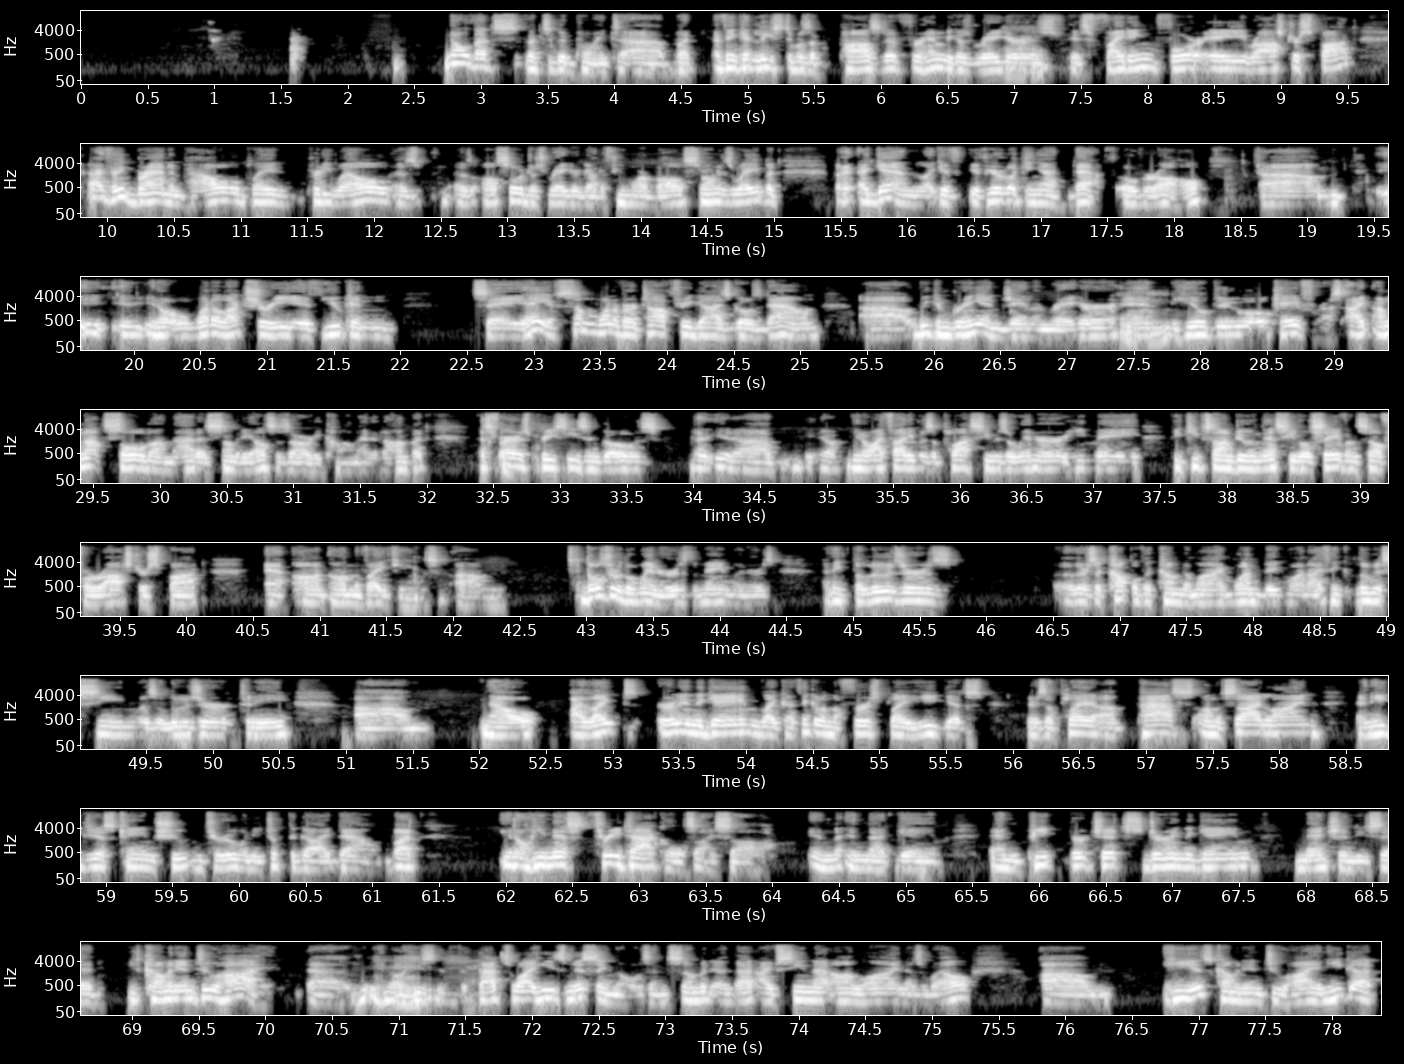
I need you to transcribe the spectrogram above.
No, that's that's a good point. Uh, but I think at least it was a positive for him because mm-hmm. is is fighting for a roster spot. I think Brandon Powell played pretty well as as also just Reagor got a few more balls thrown his way. But but again, like if if you're looking at depth overall, um, you, you know what a luxury if you can say, hey, if some one of our top three guys goes down, uh, we can bring in Jalen Reagor and mm-hmm. he'll do okay for us. I, am not sold on that as somebody else has already commented on, but as far as preseason goes, uh, you, know, you know, I thought he was a plus. He was a winner. He may, he keeps on doing this. He will save himself a roster spot at, on, on the Vikings. Um, those were the winners, the main winners. I think the losers, uh, there's a couple that come to mind. One big one, I think Lewis Cine was a loser to me. Um, now, I liked early in the game, like I think on the first play, he gets there's a play, a pass on the sideline, and he just came shooting through and he took the guy down. But you know, he missed three tackles I saw in in that game. And Pete Bercich during the game mentioned he said he's coming in too high. Uh, you know, he's that's why he's missing those. And somebody that I've seen that online as well. Um, he is coming in too high, and he got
